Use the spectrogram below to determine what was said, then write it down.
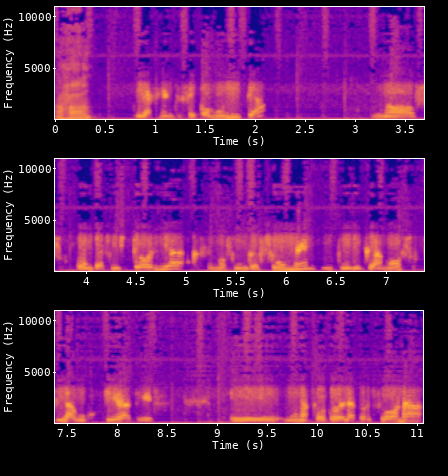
Ajá. la gente se comunica, nos cuenta su historia, hacemos un resumen y publicamos la búsqueda, que es eh, una foto de la persona,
